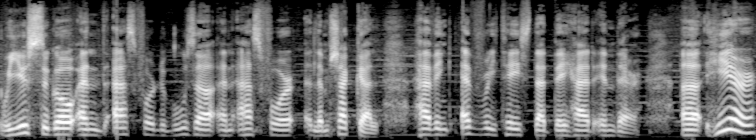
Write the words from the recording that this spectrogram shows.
we used to go and ask for the buza and ask for lemshakkal, having every taste that they had in there. Uh, here,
